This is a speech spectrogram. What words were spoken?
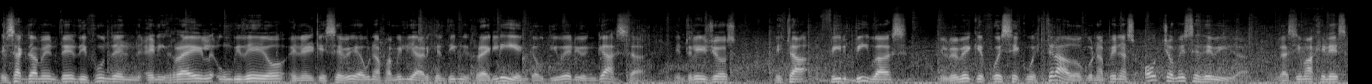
Exactamente, difunden en Israel un video en el que se ve a una familia argentina-israelí en cautiverio en Gaza. Entre ellos está Fir Vivas, el bebé que fue secuestrado con apenas ocho meses de vida. Las imágenes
